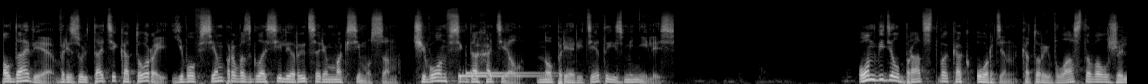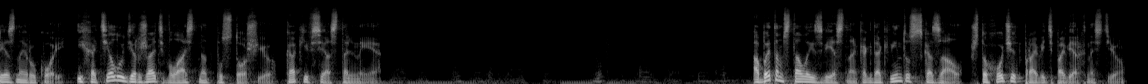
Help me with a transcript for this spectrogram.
Молдавия, в результате которой его всем провозгласили рыцарем Максимусом, чего он всегда хотел, но приоритеты изменились. Он видел братство как орден, который властвовал железной рукой, и хотел удержать власть над пустошью, как и все остальные. Об этом стало известно, когда Квинтус сказал, что хочет править поверхностью.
